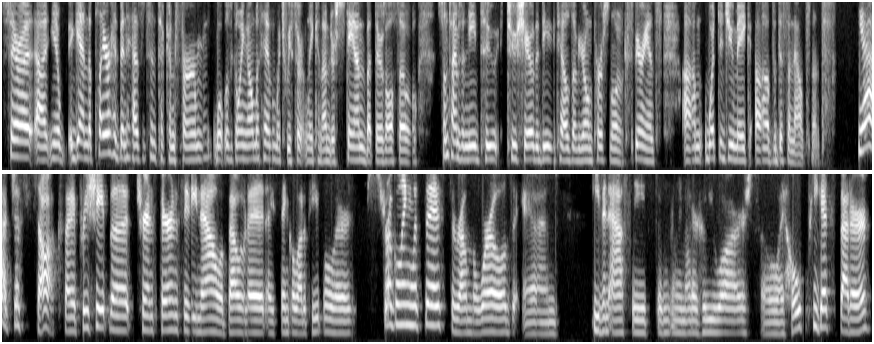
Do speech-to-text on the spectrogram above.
Sarah, uh, you know, again, the player had been hesitant to confirm what was going on with him, which we certainly can understand. But there's also sometimes a need to to share the details of your own personal experience. Um, what did you make of this announcement? Yeah, it just sucks. I appreciate the transparency now about it. I think a lot of people are struggling with this around the world and even athletes, doesn't really matter who you are. So I hope he gets better.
